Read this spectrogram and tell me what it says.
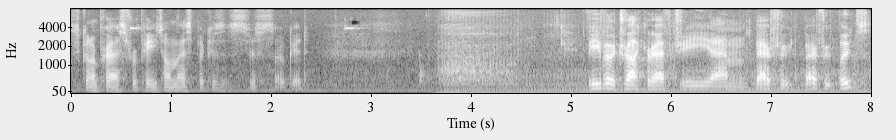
Just going to press repeat on this because it's just so good. Vivo Tracker FG um, barefoot barefoot boots.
